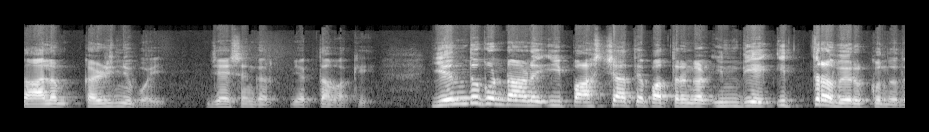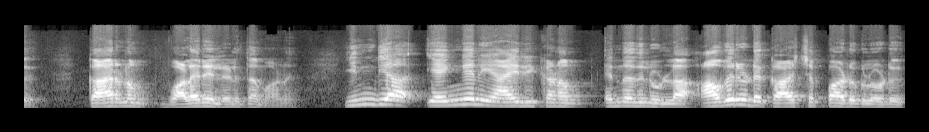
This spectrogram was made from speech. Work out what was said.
കാലം കഴിഞ്ഞുപോയി ജയശങ്കർ വ്യക്തമാക്കി. എന്തുകൊണ്ടാണ് ഈ പാശ്ചാത്യ പത്രങ്ങൾ ഇന്ത്യയെ ഇത്ര വെറുക്കുന്നത്? കാരണം വളരെ ലളിതമാണ്. ഇന്ത്യ എങ്ങനെയായിരിക്കണം എന്നതിലുള്ള അവരുടെ കാഴ്ചപ്പാടുകളോട്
